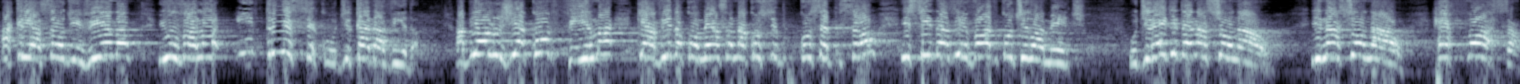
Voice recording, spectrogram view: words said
a criação divina e o valor intrínseco de cada vida. A biologia confirma que a vida começa na concepção e se desenvolve continuamente. O direito internacional e nacional reforça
